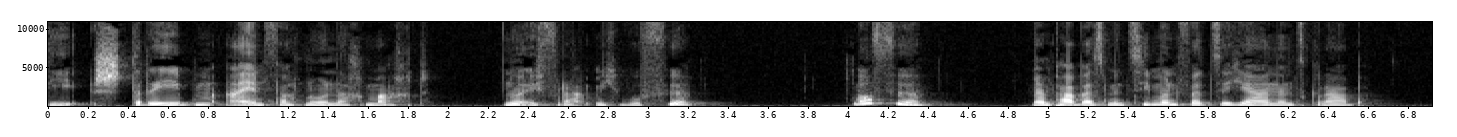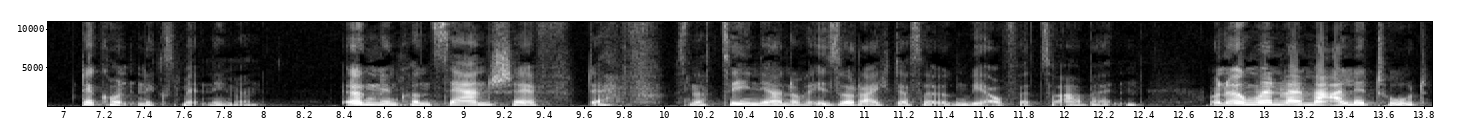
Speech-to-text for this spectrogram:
die streben einfach nur nach Macht. Nur ich frage mich, wofür? Wofür? Mein Papa ist mit 47 Jahren ins Grab. Der konnte nichts mitnehmen irgendein Konzernchef, der ist nach zehn Jahren doch eh so reich, dass er irgendwie aufhört zu arbeiten. Und irgendwann werden wir alle tot.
